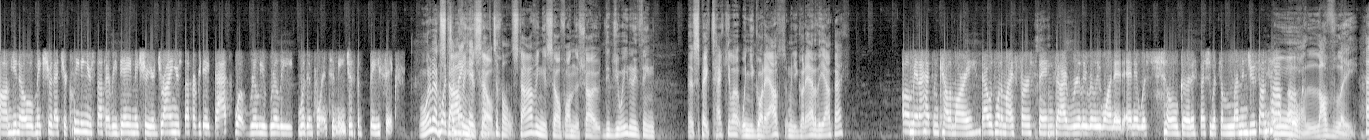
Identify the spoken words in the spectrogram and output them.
Um, you know, make sure that you're cleaning your stuff every day. Make sure you're drying your stuff every day. That's what really, really was important to me. Just the basics. Well, what about What, starving yourself? Starving yourself on the show. Did you eat anything spectacular when you got out? When you got out of the outback? Oh man, I had some calamari. That was one of my first things that I really, really wanted, and it was so good, especially with some lemon juice on top. Oh, Oh, lovely. oh,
